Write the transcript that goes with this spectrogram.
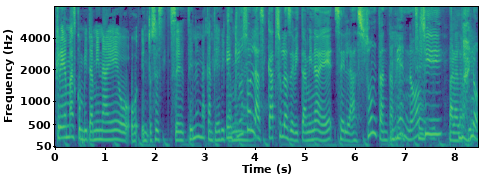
Cremas con vitamina E o, entonces se tienen una cantidad de vitamina Incluso e. las cápsulas de vitamina E se las untan también, ¿no? Sí. Para la bueno,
